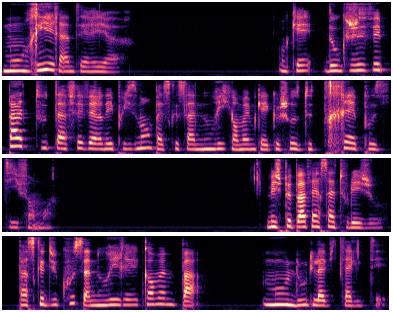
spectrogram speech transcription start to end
mon rire intérieur. Ok? Donc je vais pas tout à fait vers l'épuisement parce que ça nourrit quand même quelque chose de très positif en moi. Mais je peux pas faire ça tous les jours parce que du coup ça nourrirait quand même pas mon loup de la vitalité.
